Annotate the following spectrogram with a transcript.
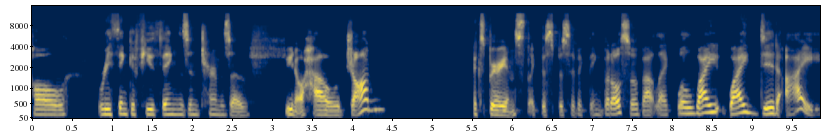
Paul rethink a few things in terms of, you know, how John experienced like the specific thing, but also about like, well, why why did I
